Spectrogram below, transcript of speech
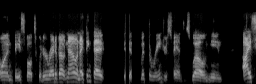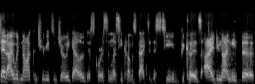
on baseball Twitter right about now. And I think that with the Rangers fans as well. I mean, I said I would not contribute to Joey Gallo discourse unless he comes back to this team because I do not need the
